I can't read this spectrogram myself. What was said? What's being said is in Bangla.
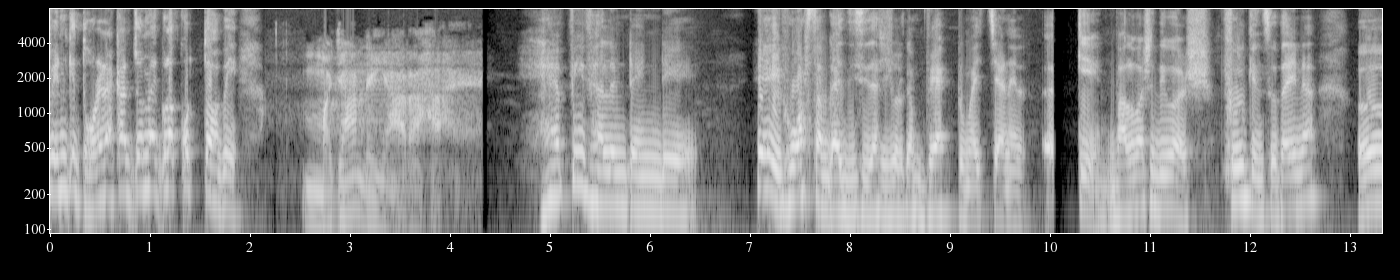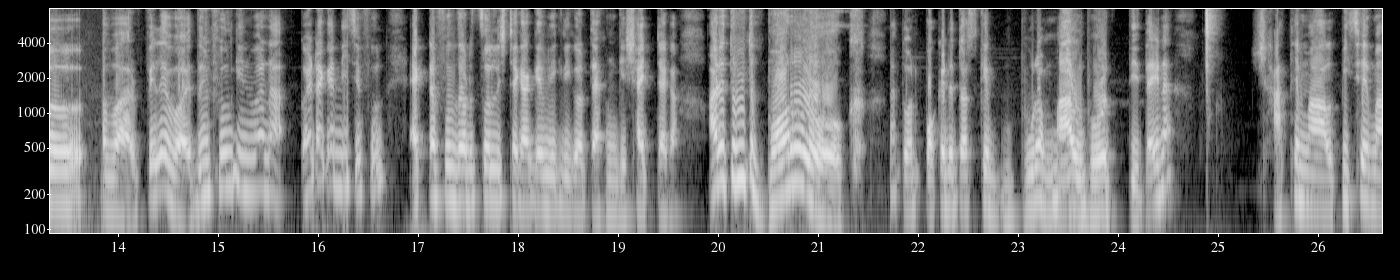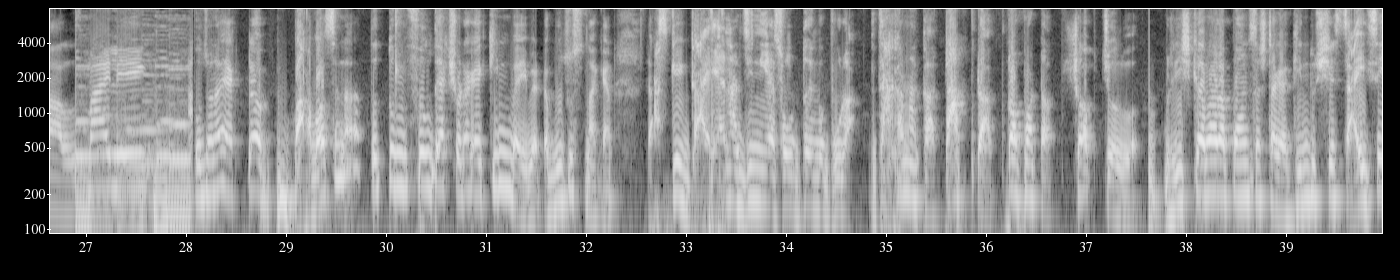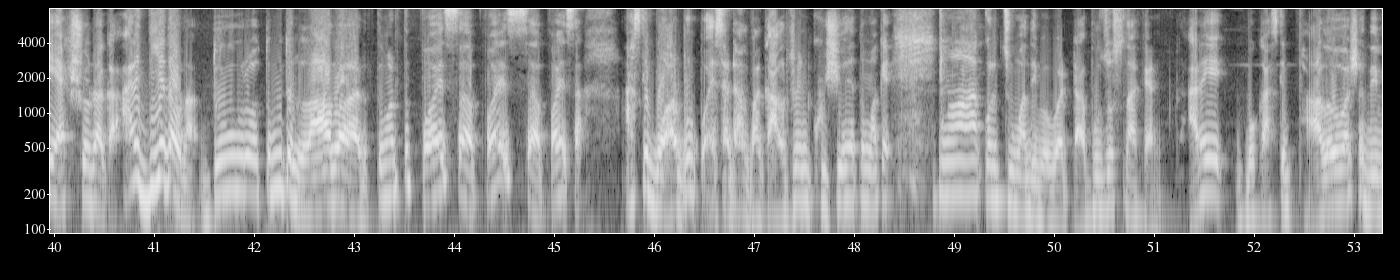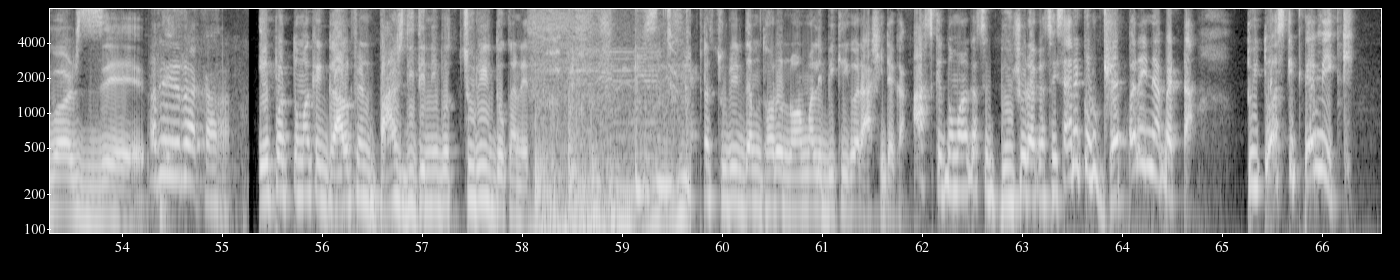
ট্রেনকে ধরে রাখার জন্য এগুলো করতে হবে। মজা নেই আ রাহা হ্যায়। হ্যাপি ভ্যালেন্টাইন ডে এই what's up guys this is Ashis welcome back to my channel কে ভালোবাসা দিবস। ফুল কিনছো তাই না? ও আবার পেলে ভয় তুমি ফুল কিনবা না? কয় টাকা নিচে ফুল? একটা ফুল ধরো চল্লিশ টাকাকে বিক্রি করতে এখন কি ষাট টাকা? আরে তুমি তো বড় লোক। তোমার পকেটে তো আজকে পুরো মাল ভর্তি তাই না? সাথে মাল পিছে মাল। স্মাইলিং বোঝো একটা বাবা আছে না তো তুমি ফুল তো একশো টাকায় কিনবাই বেটা বুঝুস না কেন? আজকে গায়ে এনার্জি নিয়ে চলতে হইব পুরা। টাকা নাকা টাপ টাপ টপা টপ সব চলবো। রিক্সা ভাড়া পঞ্চাশ টাকা কিন্তু সে চাইছে একশো টাকা। আরে দিয়ে দাও না দূর তুমি তো লাভার তোমার তো পয়সা পয়সা পয়সা। আজকে ভরপুর পয়সা ডালবা গার্লফ্রেন্ড খুশি হয়ে তোমাকে করে চুমা দিব বেটা বুঝোস না কেন? আরে বোকা আজকে ভালোবাসা দিবস যে। এরপর তোমাকে গার্লফ্রেন্ড বাস দিতে নিব চুরির দোকানে। একটা চুরির দাম ধরো নর্মালি বিক্রি করে আশি টাকা। আজকে তোমার কাছে দুইশো টাকা চাইছে। আরে কোনো ব্যাপারই না বেটা তুই তো আজকে প্রেমিক।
